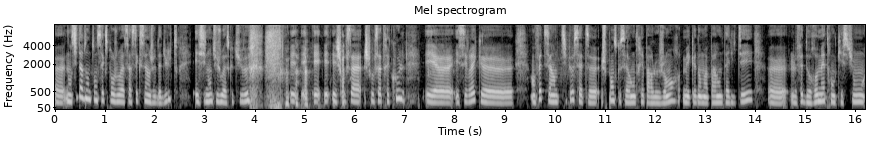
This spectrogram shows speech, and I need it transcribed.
euh, non, si t'as besoin de ton sexe pour jouer à ça, c'est que c'est un jeu d'adulte, et sinon tu joues à ce que tu veux. et, et, et, et, je trouve ça, je trouve ça très cool. Et, euh, et c'est vrai que, en fait, c'est un petit peu cette, je pense que c'est rentré par le genre, mais que dans ma parentalité, euh, le fait de remettre en question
